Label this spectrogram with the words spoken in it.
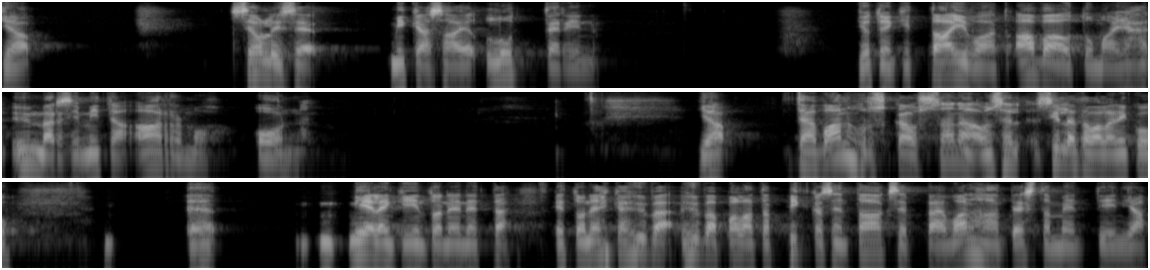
Ja se oli se, mikä sai Lutterin jotenkin taivaat avautumaan ja hän ymmärsi, mitä armo on. Ja tämä vanhurskaus-sana on sillä tavalla niin kuin, äh, mielenkiintoinen, että, että on ehkä hyvä, hyvä palata pikkasen taaksepäin vanhaan testamenttiin ja,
